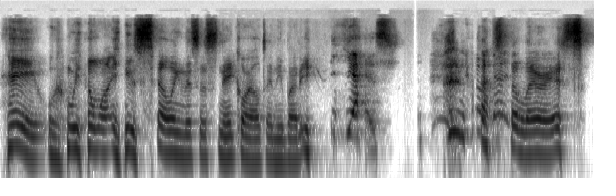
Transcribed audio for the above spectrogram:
hey we don't want you selling this as snake oil to anybody. Yes. No, that's that, hilarious.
